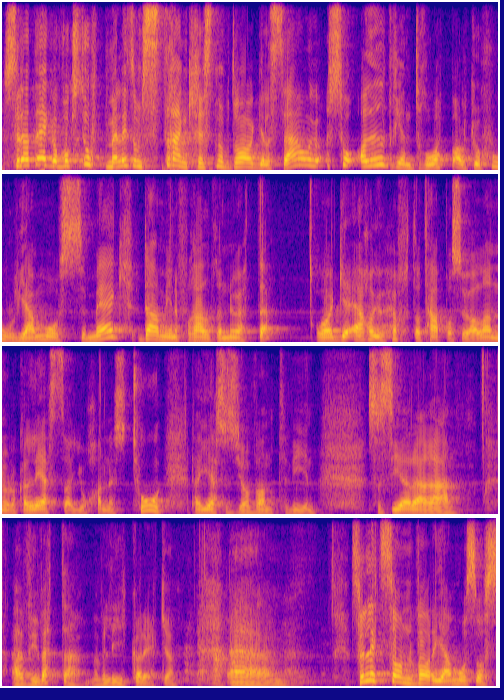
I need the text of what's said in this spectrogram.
Så det at Jeg har vokst opp med liksom streng kristen oppdragelse, og jeg så aldri en dråpe alkohol hjemme hos meg, der mine foreldre nøt det. Og Jeg har jo hørt at her på Sørlandet, når dere leser Johannes 2, der Jesus gjør vann til vin, så sier dere vi vet det, men vi liker det ikke. Eh, så litt sånn var det hjemme hos oss.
